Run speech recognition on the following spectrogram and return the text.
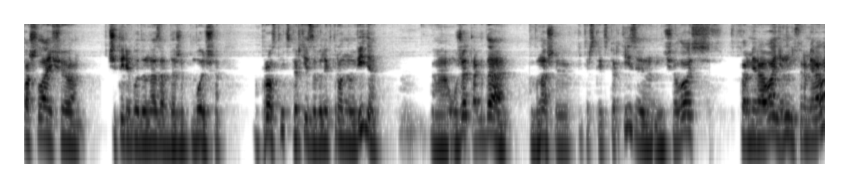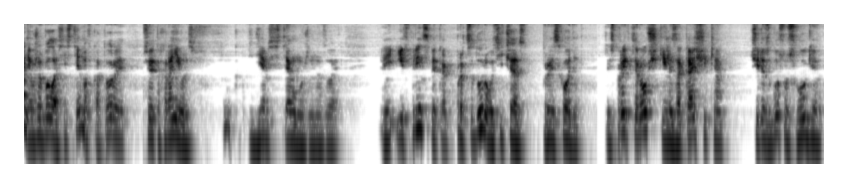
пошла еще 4 года назад, даже больше, просто экспертиза в электронном виде, а, уже тогда в нашей питерской экспертизе началось формирование, ну не формирование, уже была система, в которой все это хранилось, ну, DM-систему можно назвать. И, и в принципе, как процедура вот сейчас происходит. То есть проектировщики или заказчики через госуслуги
